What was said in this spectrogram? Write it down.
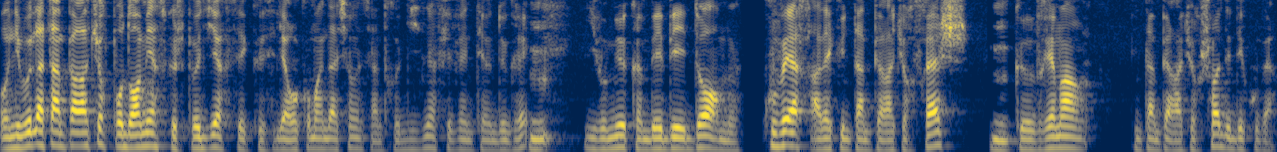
Au niveau de la température pour dormir, ce que je peux dire, c'est que les recommandations, c'est entre 19 et 21 degrés. Mm. Il vaut mieux qu'un bébé dorme couvert avec une température fraîche Mm. que vraiment une température chaude et découvert.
